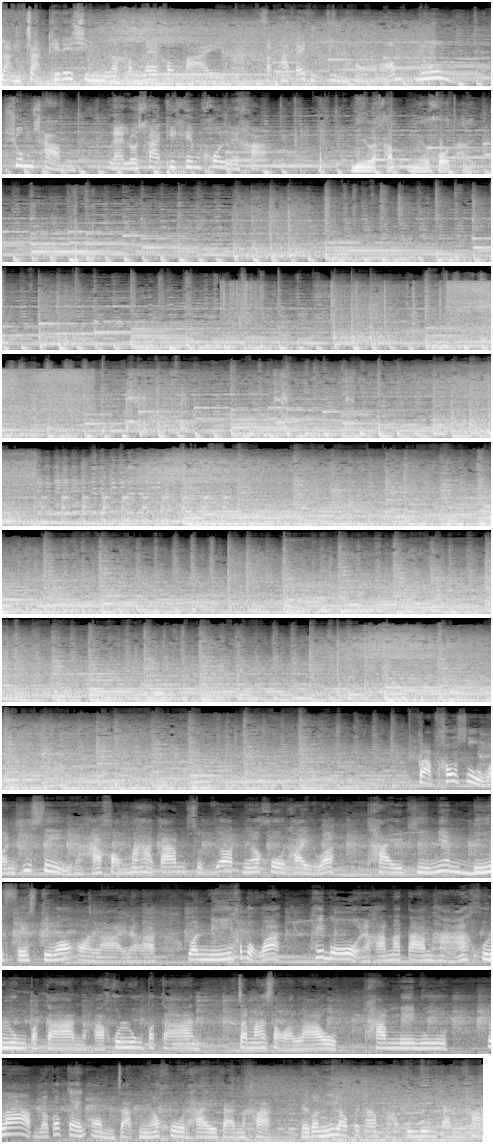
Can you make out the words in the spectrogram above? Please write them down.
หลังจากที่ได้ชิมเนื้อคำแรกเข้าไป สัมผัสได้ถึงกลิ่นหอม นุ่ม ชุ่มฉ่ำและรสชาติที่เข้มข้นเลยค่ะ นี่แหละครับเนื้อโคไทย ลับเข้าสู่วันที่ 4 นะคะ ของมหากรรมสุดยอดเนื้อโคไทย หรือว่าไทยพรีเมียมบีฟเฟสติวัลออนไลน์นะคะ วันนี้เขาบอกว่าให้โบนะคะ มาตามหาคุณลุงประการนะคะ คุณลุงประการจะมาสอนเราทำเมนูลาบแล้วก็แกงอ่อมจากเนื้อโคไทยกันค่ะ เดี๋ยวตอนนี้เราไปตามหาคุณลุงกันค่ะ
